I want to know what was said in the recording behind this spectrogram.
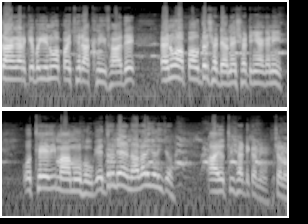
ਤਾਂ ਕਰਕੇ ਬਈ ਇਹਨੂੰ ਆਪਾਂ ਇੱਥੇ ਰੱਖ ਨਹੀਂ ਸਕਦੇ। ਇਹਨੂੰ ਆਪਾਂ ਉਧਰ ਛੱਡਿਆ ਨੇ ਛਟੀਆਂ ਕਨੀ। ਉੱਥੇ ਇਹਦੀ ਮਾਂ ਮੂੰਹ ਹੋਊਗੀ। ਇਧਰ ਲਿਆਏ ਨਾਲ ਵਾਲੀ ਗਲੀ ਚੋਂ। ਆਏ ਉੱਥੇ ਛੱਡ ਕਰਨੇ ਚਲੋ।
